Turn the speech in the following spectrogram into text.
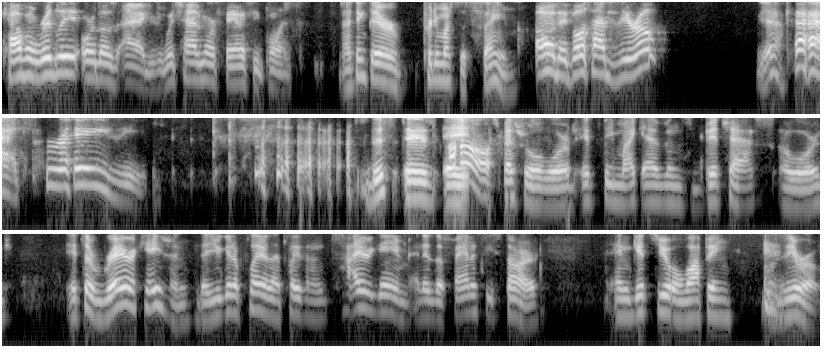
Calvin Ridley or those eggs? Which had more fantasy points? I think they're pretty much the same. Oh, they both had zero? Yeah. That's crazy. This is a Oh. special award. It's the Mike Evans Bitch Ass Award. It's a rare occasion that you get a player that plays an entire game and is a fantasy star and gets you a whopping zero.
